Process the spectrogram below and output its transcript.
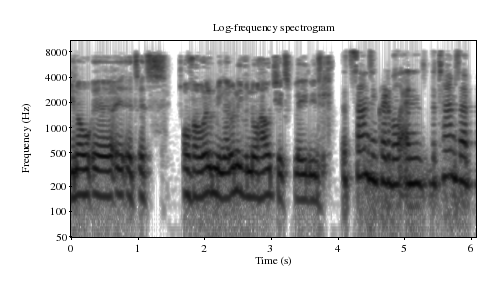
you know, uh, it's, it's overwhelming. I don't even know how to explain it. That sounds incredible. And the times I've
